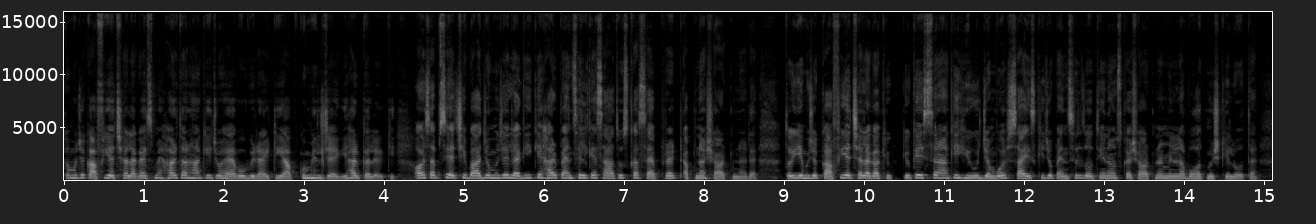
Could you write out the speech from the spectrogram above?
तो मुझे काफ़ी अच्छा लगा। इसमें हर तरह की जो है वो वैरायटी आपको मिल जाएगी, हर कलर की। और सबसे अच्छी बात जो मुझे लगी कि हर पेंसिल के साथ उसका सेपरेट अपना शार्पनर है तो ये मुझे काफ़ी अच्छा लगा क्योंकि इस तरह की ह्यूज जम्बो साइज़ की जो पेंसिल्स होती हैं ना, उसका शार्पनर मिलना बहुत मुश्किल होता है।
